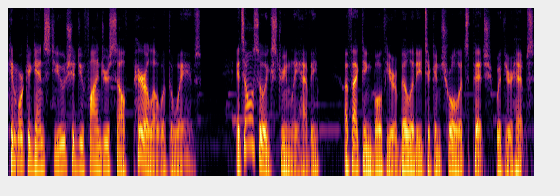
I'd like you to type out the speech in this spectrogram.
can work against you should you find yourself parallel with the waves. It's also extremely heavy, affecting both your ability to control its pitch with your hips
